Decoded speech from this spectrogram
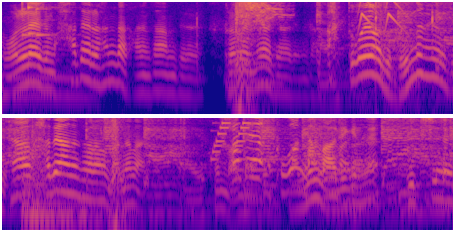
원래 좀 하대를 한다 다른 사람들을 그러면 헤어져야 된다. 또 헤어져 맨날 헤어져 하, 하대하는 사람을 만나면 안 됩니다. 하대 그건 맞는 말이긴. 해. 갑자기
